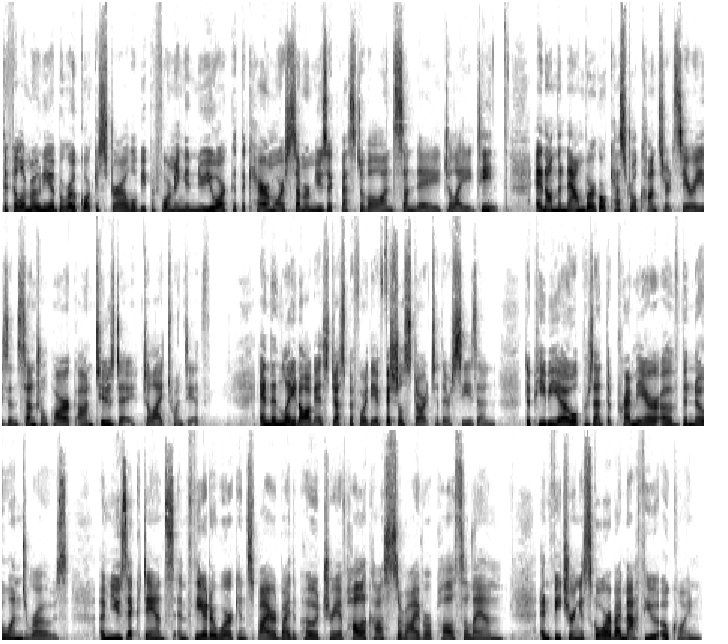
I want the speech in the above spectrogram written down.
The Philharmonia Baroque Orchestra will be performing in New York at the Caramoor Summer Music Festival on Sunday, July 18th, and on the Naumburg Orchestral Concert Series in Central Park on Tuesday, July 20th. And in late August, just before the official start to their season, the PBO will present the premiere of The No One's Rose, a music, dance, and theater work inspired by the poetry of Holocaust survivor Paul Celan and featuring a score by Matthew Aucoin.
